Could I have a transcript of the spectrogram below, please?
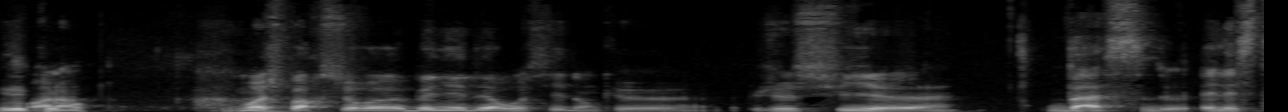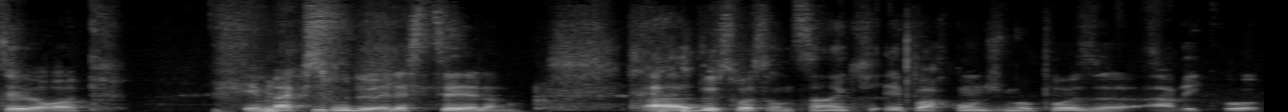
Exactement. Moi, je pars sur euh, Ben Yedder aussi. Donc, euh, je suis euh, Bass de LST Europe et Maxou de LSTL à 2,65. Et par contre, je m'oppose à Rico.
